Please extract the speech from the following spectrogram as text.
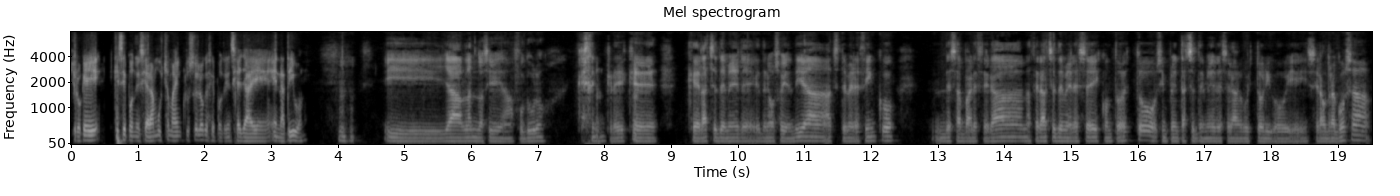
yo creo que, que, se potenciará mucho más incluso de lo que se potencia ya en, nativo. Y ya hablando así a futuro, ¿creéis que, que, el HTML que tenemos hoy en día, HTML5, desaparecerá, nacerá HTML6 con todo esto o simplemente HTML será algo histórico y será otra cosa?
